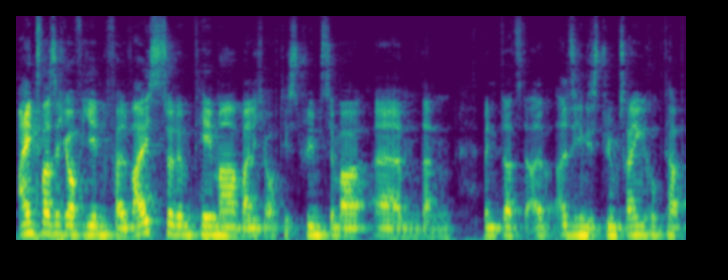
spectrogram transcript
Eins, was ich auf jeden Fall weiß zu dem Thema, weil ich auch die Streams immer ähm, dann wenn das, als ich in die Streams reingeguckt habe,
